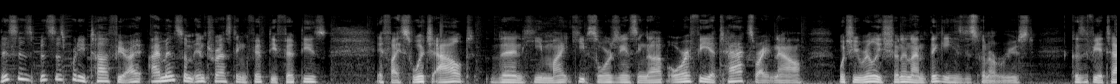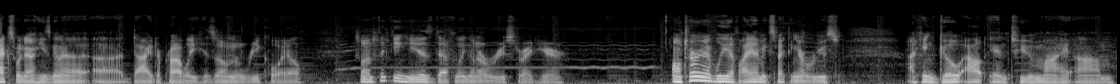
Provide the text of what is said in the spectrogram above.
This is this is pretty tough here. I, I'm in some interesting 50-50s. If I switch out, then he might keep Swords Dancing up. Or if he attacks right now, which he really shouldn't, I'm thinking he's just going to Roost. Because if he attacks right now, he's going to uh, die to probably his own recoil. So I'm thinking he is definitely going to Roost right here. Alternatively, if I am expecting a Roost, I can go out into my... Um,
